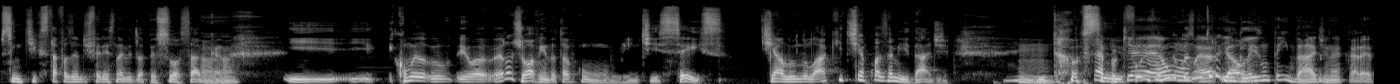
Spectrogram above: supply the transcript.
sentir que você tá fazendo diferença na vida da pessoa, sabe, uhum. cara? E, e, como eu, eu, eu, era jovem, ainda estava com 26, tinha aluno lá que tinha quase a minha idade. Hum. Então, assim, é porque foi, foi é um, é, legal, inglês né? não tem idade, né, cara? É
